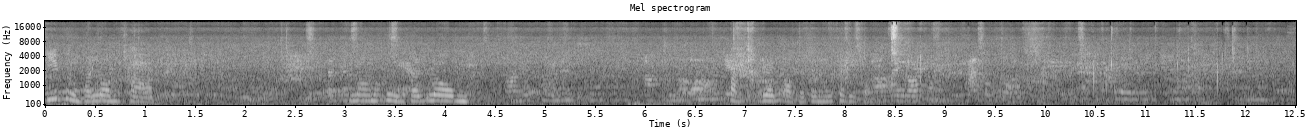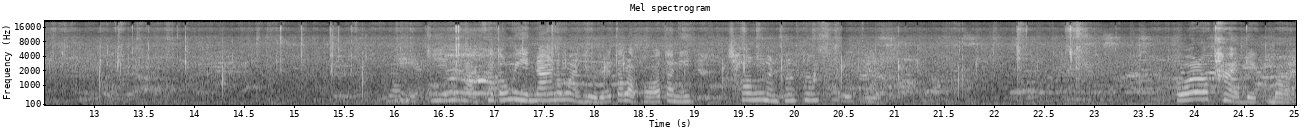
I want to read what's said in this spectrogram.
พี่ผึ่งพัดลมครับนอนผึ่งพัดลมไปเดินออกไปตรงนี้กันดีกว่าลาบุกี้นะคะคือต้องมีหน้าน้ำหวานอยู่ด้วยตลอดเพราะว่าตอนนี้ช่องมันค่อนข้างสตริกเลย เพราะว่าเราถ่ายเด็กบ่อย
